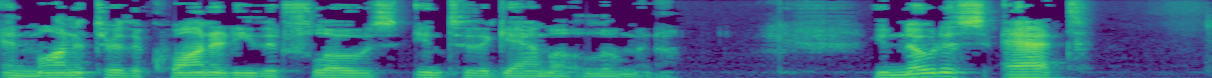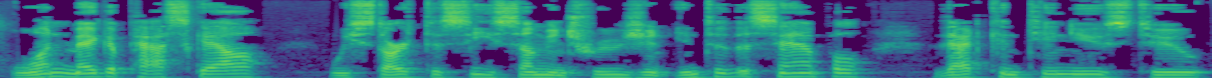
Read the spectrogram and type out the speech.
and monitor the quantity that flows into the gamma alumina. You notice at 1 megapascal, we start to see some intrusion into the sample. That continues to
